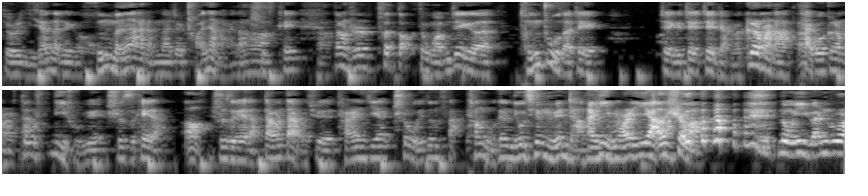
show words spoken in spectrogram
就是以前的这个红门啊什么的，就传下来的十四 K。当时特逗，我们这个同住的这。这个这这两个哥们儿呢，泰国哥们儿都隶属于十四 K 的哦，十四 K 的。当时带我去唐人街吃过一顿饭，汤姆跟刘青云长得一模一样，是吧？弄一圆桌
